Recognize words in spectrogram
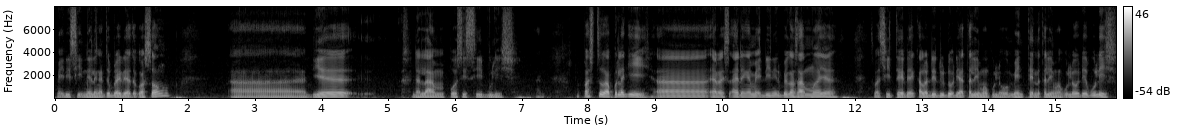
MACD signal dengan tu berada di atas kosong, uh, dia dalam posisi bullish. Lepas tu apa lagi? Uh, ah, RSI dengan MACD ni lebih kurang sama aja. Sebab cerita dia kalau dia duduk di atas 50, maintain atas 50, dia bullish.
